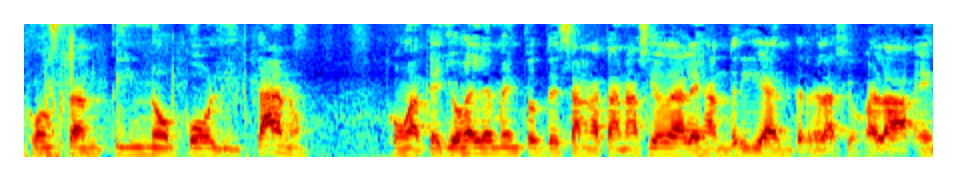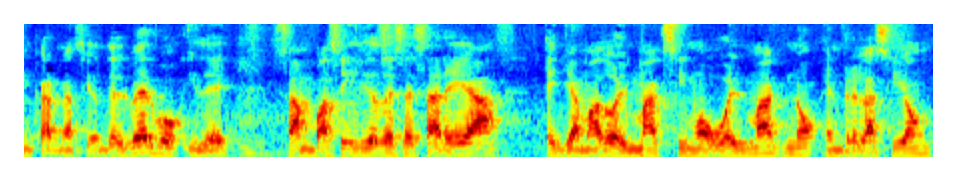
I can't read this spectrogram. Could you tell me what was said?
constantinopolitano, con aquellos elementos de San Atanasio de Alejandría en relación a la encarnación del verbo y de San Basilio de Cesarea, el llamado el máximo o el magno, en relación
